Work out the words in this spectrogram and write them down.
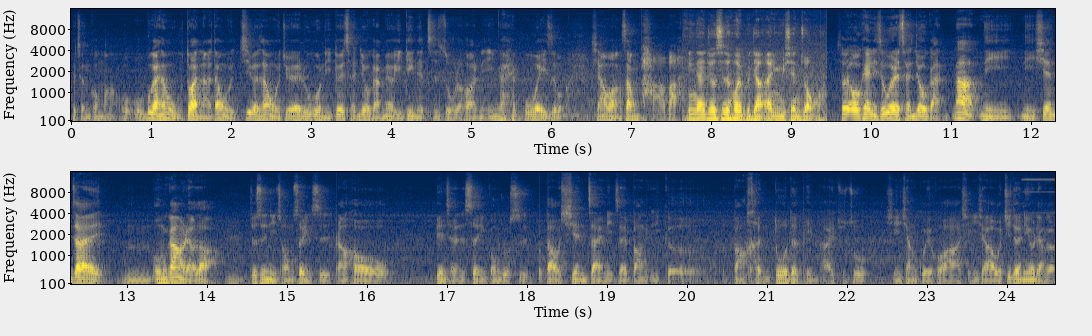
会成功吗？我我不敢那么武断啦，但我基本上我觉得，如果你对成就感没有一定的执着的话，你应该不会一直想要往上爬吧？应该就是会比较安于现状吧。所以 OK，你是为了成就感。那你你现在嗯，我们刚刚有聊到，就是你从摄影师，然后变成摄影工作室，到现在你在帮一个帮很多的品牌去做。形象规划啊，形象，我记得你有两个，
